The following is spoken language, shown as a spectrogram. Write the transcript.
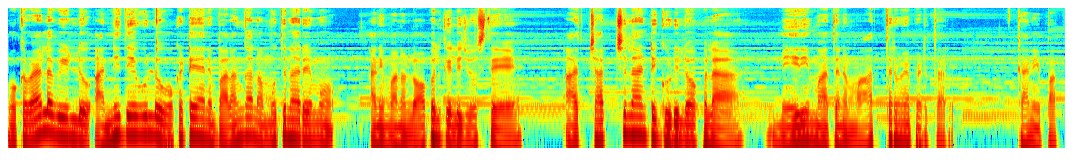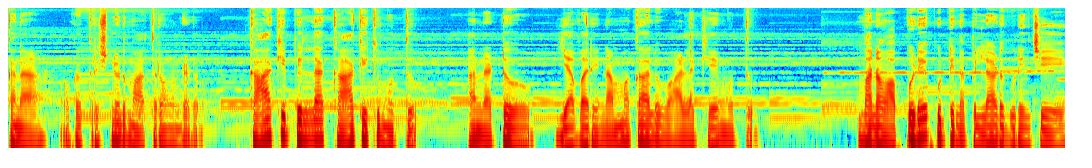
ఒకవేళ వీళ్ళు అన్ని దేవుళ్ళు ఒకటే అని బలంగా నమ్ముతున్నారేమో అని మనం లోపలికి వెళ్ళి చూస్తే ఆ చర్చ్ లాంటి గుడి లోపల మేరీ మాతను మాత్రమే పెడతారు. కానీ పక్కన ఒక కృష్ణుడు మాత్రం ఉండడు. కాకి పిల్ల కాకికి ముద్దు అన్నట్టు ఎవరి నమ్మకాలు వాళ్ళకే ముద్దు. మనం అప్పుడే పుట్టిన పిల్లాడు గురించి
